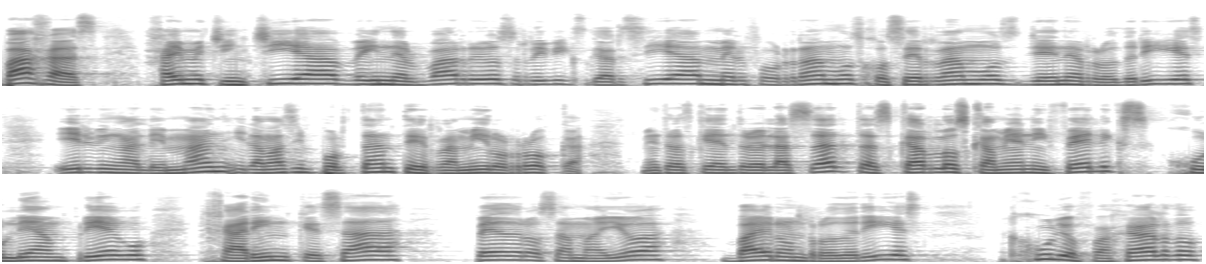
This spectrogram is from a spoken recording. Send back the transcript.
Bajas, Jaime Chinchilla, Weiner Barrios, Rivix García, Melfor Ramos, José Ramos, Jenner Rodríguez, Irving Alemán y la más importante, Ramiro Roca. Mientras que dentro de las altas, Carlos Camiani Félix, Julián Priego, Jarim Quesada, Pedro Samayoa, Byron Rodríguez, Julio Fajardo,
